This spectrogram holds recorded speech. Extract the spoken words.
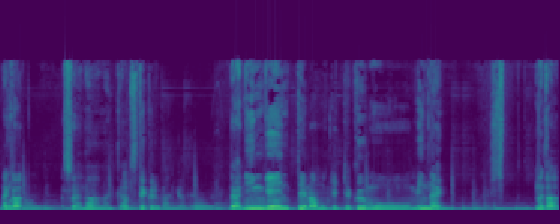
なんかそうやななんか。落ちてくる感じがあって。だから人間っていうのはもう結局もうみんなひなんか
